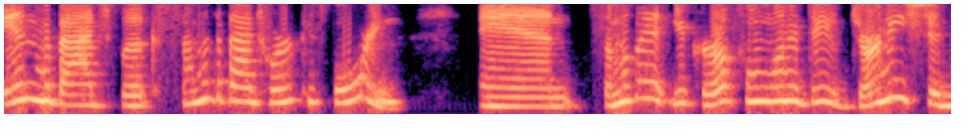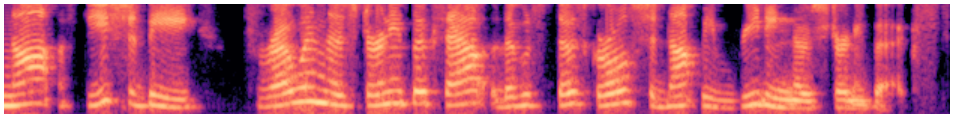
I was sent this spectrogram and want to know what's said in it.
in the badge book, some of the badge work is boring, and some of it your girls won't want to do. Journey should not. You should be throwing those journey books out. Those those girls should not be reading those journey books.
